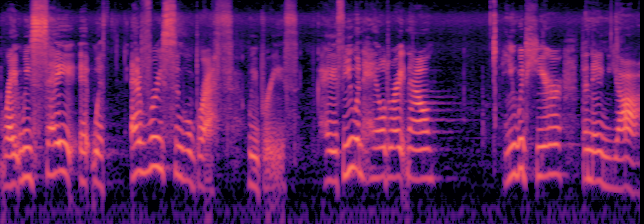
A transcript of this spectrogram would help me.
right, we say it with every single breath we breathe. Okay, if you inhaled right now, you would hear the name Yah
